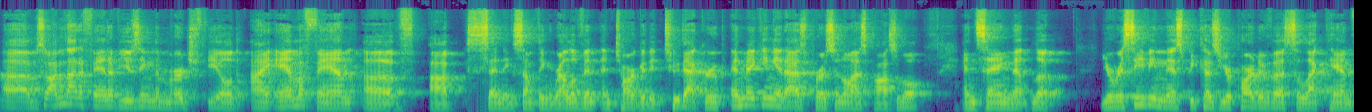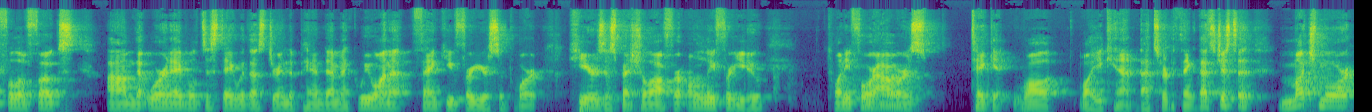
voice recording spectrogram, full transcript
um, so I'm not a fan of using the merge field. I am a fan of uh, sending something relevant and targeted to that group and making it as personal as possible, and saying that look, you're receiving this because you're part of a select handful of folks um, that weren't able to stay with us during the pandemic. We want to thank you for your support. Here's a special offer only for you 24 mm-hmm. hours. Take it while while you can. That sort of thing. That's just a much more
